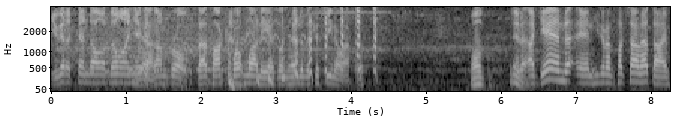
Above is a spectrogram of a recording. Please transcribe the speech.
You got a $10 bill on you? Because Yeah. I'm broke. Stop talking about money as I'm headed to the casino after. Well, And again, and he's going to have a touchdown that time.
